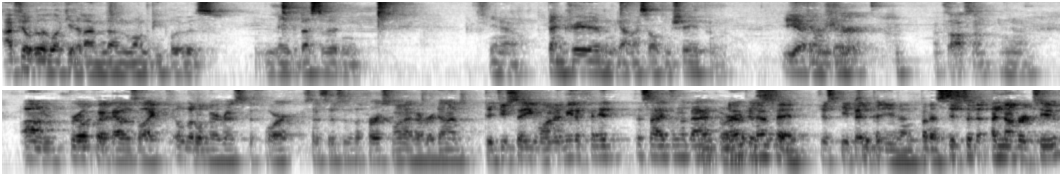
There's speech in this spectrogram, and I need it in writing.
I feel really lucky that I've been one of the people who has made the best of it and, you know, been creative and got myself in shape. And Yeah, for good. sure. That's awesome. know, Um, real quick, I was like a little nervous before since this is the first one I've ever done. Did you say you wanted me to fade the sides and the back, or no, no just fade. just keep it Keep it even, but it's just a, a number two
